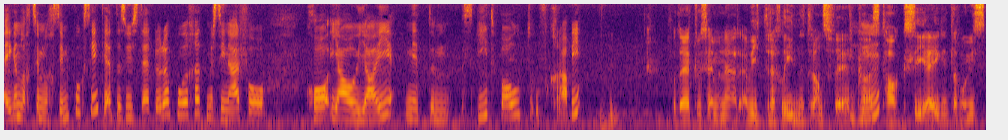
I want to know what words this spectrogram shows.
eigentlich ziemlich simpel. Gewesen. Die hatten uns dort durchgebucht. Wir sind dann von Koh Yao Yai mit dem Speedboat auf Krabi. Von dort aus haben wir dann einen weiteren kleinen Transfer, Mhm. ein Taxi eigentlich, das uns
